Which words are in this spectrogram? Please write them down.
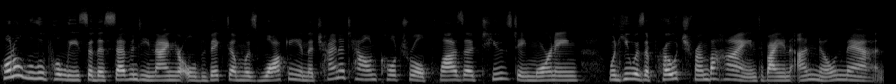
Honolulu police said the 79 year old victim was walking in the Chinatown Cultural Plaza Tuesday morning when he was approached from behind by an unknown man.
